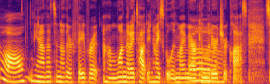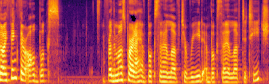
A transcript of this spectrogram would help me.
Aw, Yeah, that's another favorite um, one that I taught in high school in my Ah. American literature class. So I think they're all books. For the most part, I have books that I love to read and books that I love to teach.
